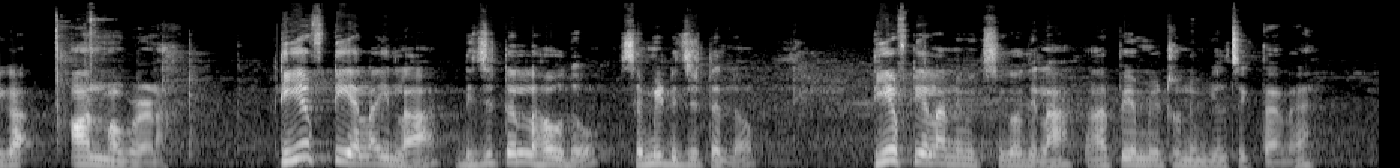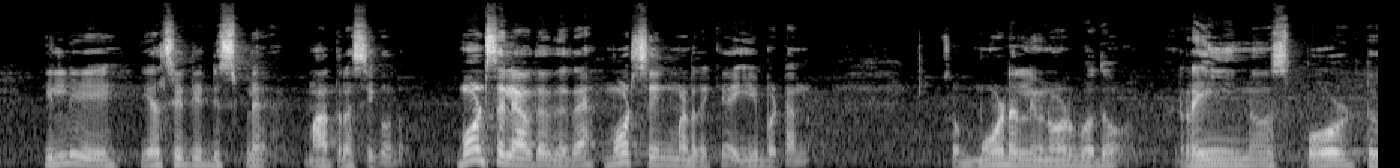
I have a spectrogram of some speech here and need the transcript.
ಈಗ ಆನ್ ಮಾಡ್ಬಿಡೋಣ. ಟಿ ಎಫ್ ಟಿ ಎಲ್ಲ ಇಲ್ಲ. ಡಿಜಿಟಲ್ ಹೌದು. Semi digital T F T ಎಲ್ಲ ನಿಮಗೆ ಸಿಗೋದಿಲ್ಲ. ಆರ್ ಪಿ ಎಂ ಮೀಟ್ರ್ ನಿಮ್ಗೆ ಇಲ್ಲಿ ಸಿಗ್ತಾ ಇದೆ. ಇಲ್ಲಿ ಎಲ್ ಸಿ ಡಿ ಡಿಸ್ಪ್ಲೇ ಮಾತ್ರ ಸಿಗೋದು. ಮೋಡ್ಸಲ್ಲಿ ಇದೆ? ಮೋಡ್ಸ್ ಚೇಂಜ್ ಮಾಡೋದಕ್ಕೆ ಈ ಬಟನ್ನು ಸೊ ಮೋಡಲ್ಲಿ ನೀವು ನೋಡ್ಬೋದು. ರೈನು ಸ್ಪೋರ್ಟು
